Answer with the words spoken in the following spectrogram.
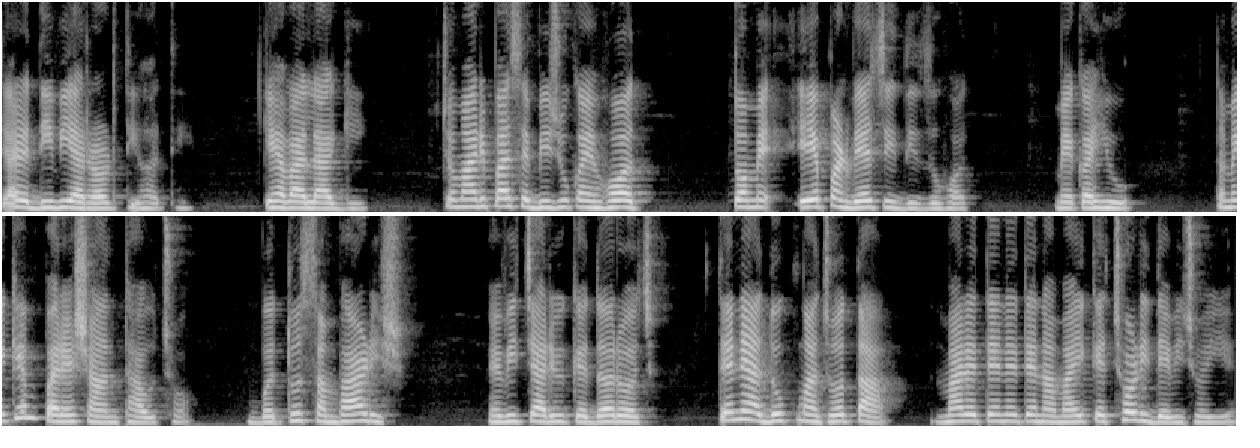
ત્યારે દિવ્યા રડતી હતી. કહેવા લાગી, જો મારી પાસે બીજું કંઈ હોત, તો મેં એ પણ વેચી દીધું હોત. મેં કહ્યું, તમે કેમ પરેશાન થાવ છો? બધું સંભાળીશ. મેં વિચાર્યું કે દરરોજ તેને આ દુઃખમાં જોતા મારે તેને તેના માયકે છોડી દેવી જોઈએ.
